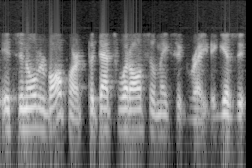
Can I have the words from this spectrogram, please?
it's an older ballpark. But that's what also makes it great. It gives it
